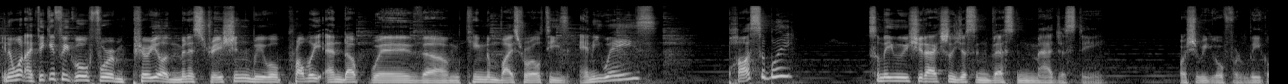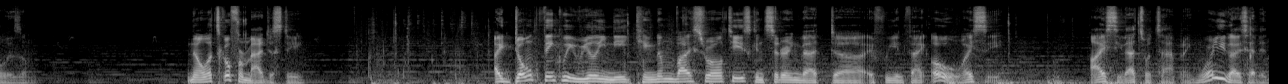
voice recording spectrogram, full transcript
You know what? I think if we go for Imperial Administration, we will probably end up with um, Kingdom Viceroyalties anyways? Possibly? So maybe we should actually just invest in Majesty. Or should we go for Legalism? No, let's go for Majesty. I don't think we really need Kingdom Viceroyalties, considering that uh, if we in fact... Oh, I see. I see, that's what's happening. Where are you guys headed?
